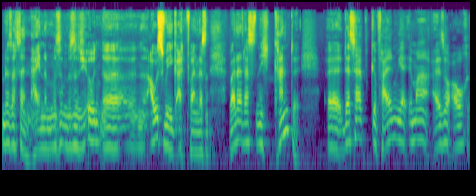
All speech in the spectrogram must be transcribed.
Und da sagt er, nein, dann müssen, müssen sich irgendeinen Ausweg einfallen lassen, weil er das nicht kannte. Äh, deshalb gefallen mir immer also auch äh,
